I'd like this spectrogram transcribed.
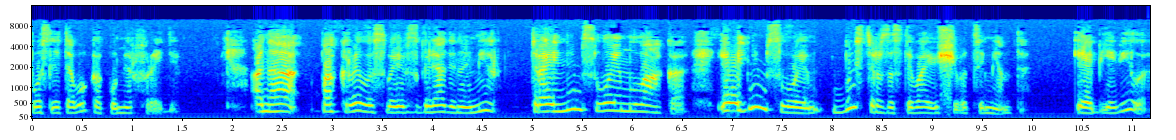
после того, как умер Фредди. Она покрыла свои взгляды на мир тройным слоем лака и одним слоем быстро застывающего цемента и объявила,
